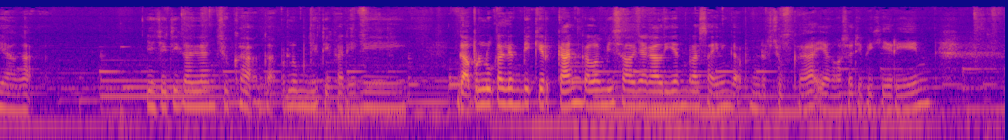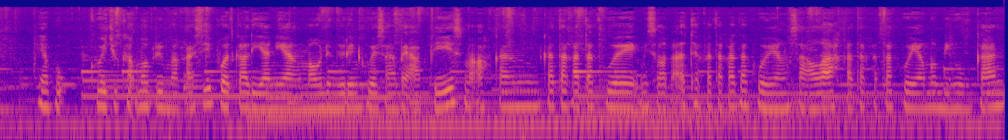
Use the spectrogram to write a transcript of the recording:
Ya nggak. Ya jadi kalian juga nggak perlu menjadikan ini nggak perlu kalian pikirkan kalau misalnya kalian merasa ini nggak benar juga ya nggak usah dipikirin. Ya bu gue juga mau terima kasih buat kalian yang mau dengerin gue sampai habis. Maafkan kata-kata gue misalnya ada kata-kata gue yang salah kata-kata gue yang membingungkan.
